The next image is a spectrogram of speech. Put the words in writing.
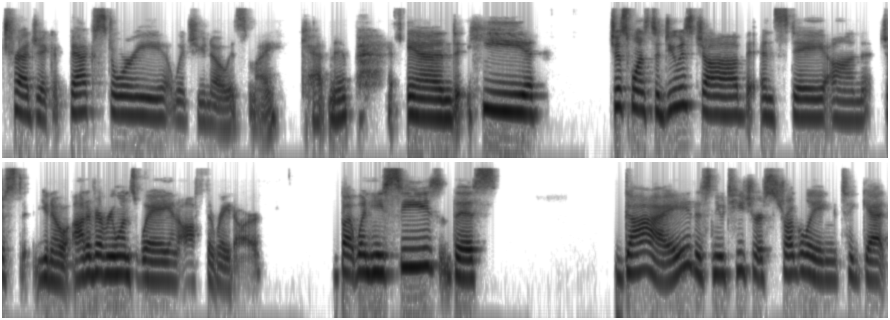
tragic backstory, which you know is my catnip. And he just wants to do his job and stay on just, you know, out of everyone's way and off the radar. But when he sees this guy, this new teacher, is struggling to get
